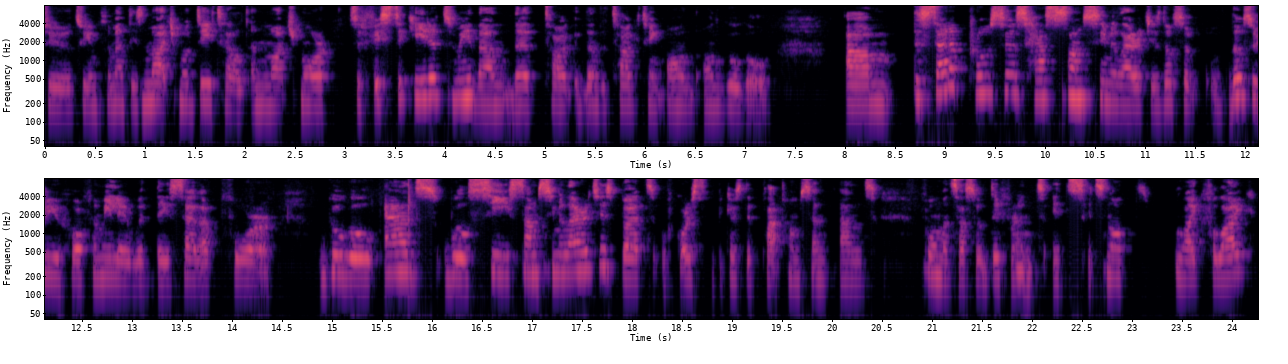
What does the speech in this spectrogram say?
to to implement is much more detailed and much more sophisticated to me than the tar- than the targeting on on Google. Um, the setup process has some similarities. Those of those of you who are familiar with the setup for Google Ads will see some similarities, but of course, because the platforms and, and formats are so different, it's it's not like for like.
